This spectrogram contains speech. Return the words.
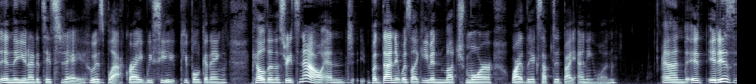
in the United States today who is black, right? We see people getting killed in the streets now and but then it was like even much more widely accepted by anyone. And it it is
